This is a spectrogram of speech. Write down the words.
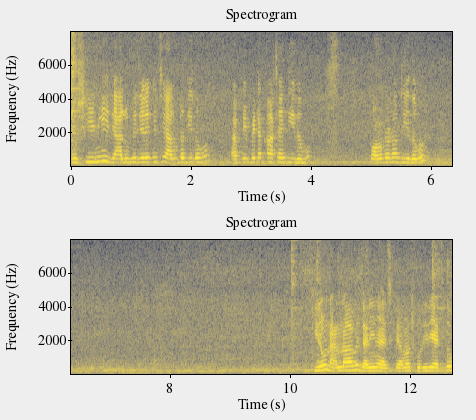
কষিয়ে নিয়ে যে আলু ভেজে রেখেছি, আলুটা দিয়ে দেবো। আর পেঁপেটা কাঁচাই দিয়ে দেবো। টমেটোটাও দিয়ে দেবো। কীরকম রান্না হবে জানি না আজকে। আমার শরীরে একদম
